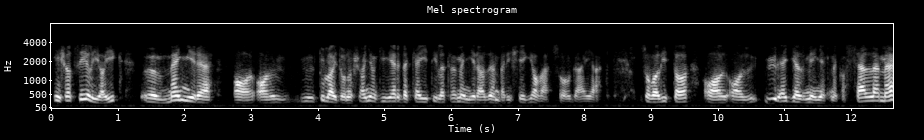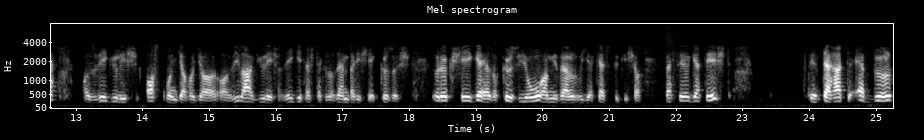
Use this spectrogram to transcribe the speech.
és a céljaik mennyire a, a tulajdonos anyagi érdekeit, illetve mennyire az emberiség javát szolgálják. Szóval itt a, a, az űregyezményeknek a szelleme, az végül is azt mondja, hogy a, a világűr és az égitestek, ez az emberiség közös öröksége, ez a közjó, amivel ugye kezdtük is a beszélgetést, tehát ebből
